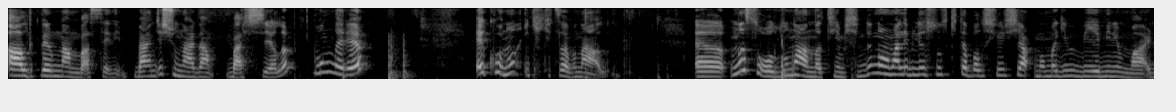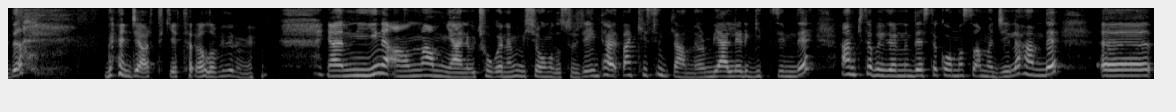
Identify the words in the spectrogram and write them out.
aldıklarımdan bahsedeyim. Bence şunlardan başlayalım. Bunları Eko'nun iki kitabını aldım. Ee, nasıl olduğunu anlatayım şimdi. Normalde biliyorsunuz kitap alışveriş yapmama gibi bir yeminim vardı. Bence artık yeter alabilir miyim? Yani yine almam yani çok önemli bir şey olmadığı sürece. İnternetten kesinlikle almıyorum. Bir yerlere gittiğimde hem kitap evlerinin destek olması amacıyla hem de e,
